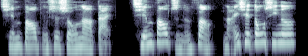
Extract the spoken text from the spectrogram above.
钱包不是收纳袋，钱包只能放哪一些东西呢？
